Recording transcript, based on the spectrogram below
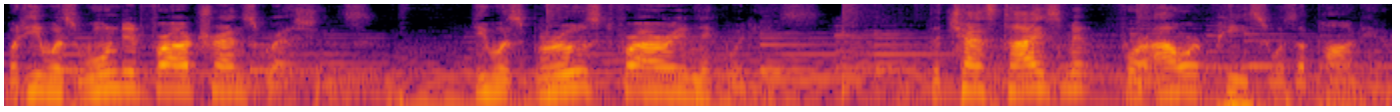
But he was wounded for our transgressions, he was bruised for our iniquities. The chastisement for our peace was upon him,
